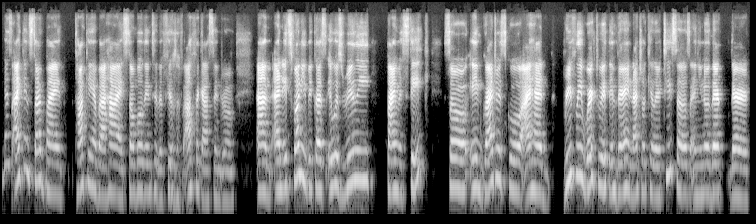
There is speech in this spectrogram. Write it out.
Yes, I can start by talking about how I stumbled into the field of alpha-gal syndrome. Um, and it's funny because it was really by mistake. So in graduate school, I had briefly worked with invariant natural killer T cells, and you know their their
